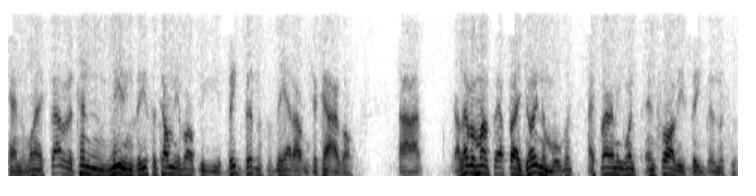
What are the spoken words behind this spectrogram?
And when I started attending meetings, they used to tell me about the big businesses they had out in Chicago. Uh, 11 months after I joined the movement, I finally went and saw these big businesses.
